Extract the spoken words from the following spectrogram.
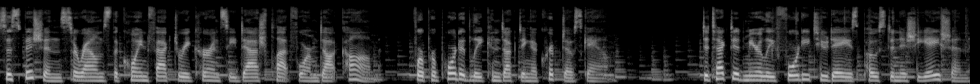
Suspicion surrounds the CoinFactoryCurrency-platform.com for purportedly conducting a crypto scam. Detected merely 42 days post-initiation,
